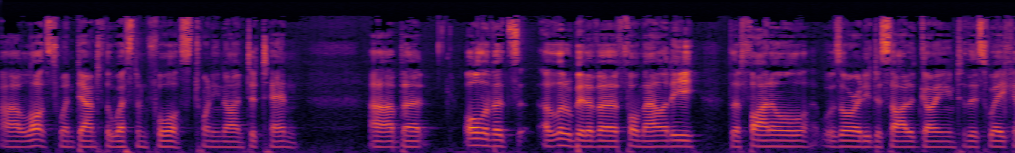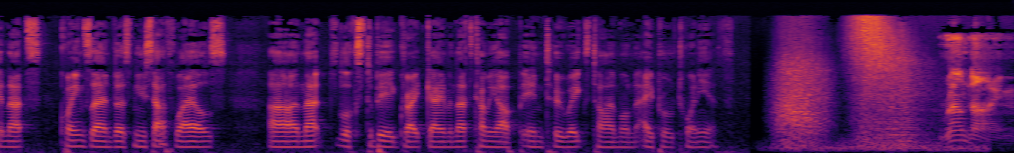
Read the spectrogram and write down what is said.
uh, lost, went down to the Western Force, twenty-nine to ten. Uh, but all of it's a little bit of a formality. The final was already decided going into this week, and that's Queensland versus New South Wales. Uh, and that looks to be a great game, and that's coming up in two weeks' time on April 20th. Round 9.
